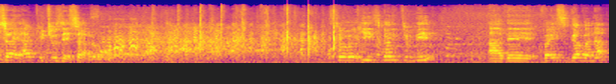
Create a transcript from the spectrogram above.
So I had to choose a Salongo. So he's going to be uh, the vice governor,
